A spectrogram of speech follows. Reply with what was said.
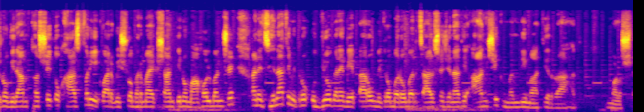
મિત્રો વિરામ થશે તો ખાસ ફરી એકવાર વિશ્વભરમાં એક શાંતિનો માહોલ બનશે અને જેનાથી મિત્રો ઉદ્યોગ અને વેપારો મિત્રો બરોબર ચાલશે, જેનાથી આંશિક મંદીમાંથી રાહત મળશે.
